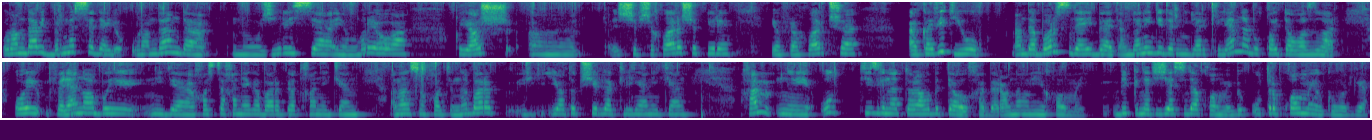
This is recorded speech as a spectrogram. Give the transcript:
урамда бит бер нәрсә дә юк урамда анда ну җил исә яңгыр ява кояш чыпчыклар очып йөри яфраклар төшә Ә ковид юк. Анда барысы да әйбәт. Анда ниндидер ниләр килә менә бу кайтавазлар. Ой, фәлән абый нигә хастаханәгә барып яткан икән. Аннан соң хатыны барып ятып чирләп килгән икән. Һәм ни, ул тиз генә таралып бетә ул хәбәр. Аның ни калмый. Бик нәтиҗәсе дә калмый. Бик утырып калмый ул күңелгә.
